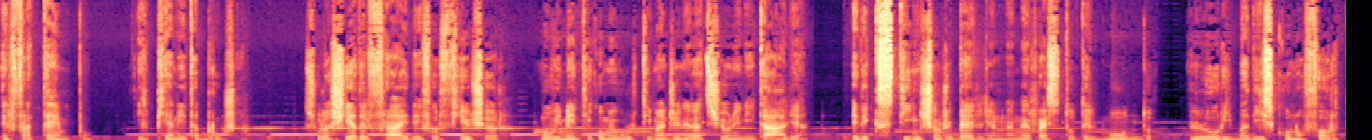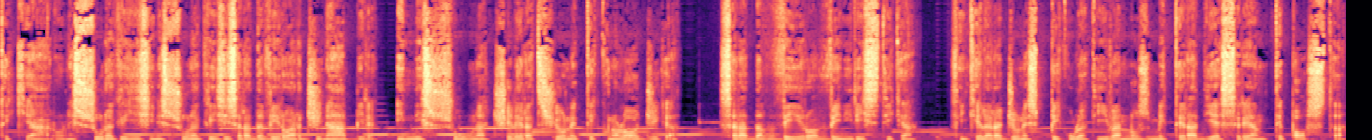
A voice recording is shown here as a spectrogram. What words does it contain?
Nel frattempo, pianeta brucia. Sulla scia del Friday for Future, movimenti come Ultima Generazione in Italia ed Extinction Rebellion nel resto del mondo lo ribadiscono forte e chiaro, nessuna crisi, nessuna crisi sarà davvero arginabile e nessuna accelerazione tecnologica sarà davvero avveniristica finché la ragione speculativa non smetterà di essere anteposta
